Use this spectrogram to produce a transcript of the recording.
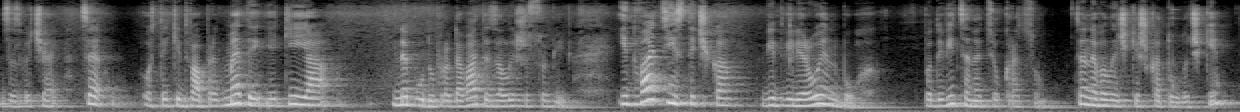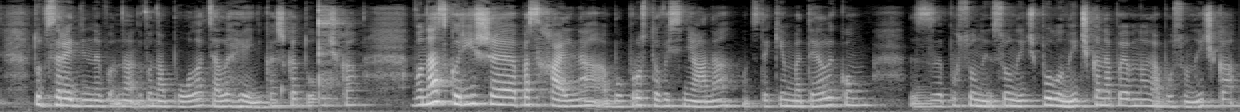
зазвичай. Це ось такі два предмети, які я не буду продавати, залишу собі. І два тістечка від Віліроєнбух. Подивіться на цю красу. Це невеличкі шкатулочки. Тут всередині вона, вона пола, це легенька шкатулочка. Вона скоріше пасхальна або просто весняна, от з таким метеликом, з сунич, полуничка, напевно, або суничка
